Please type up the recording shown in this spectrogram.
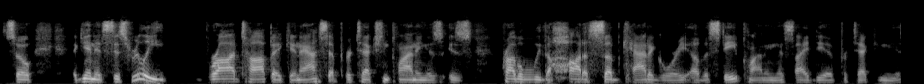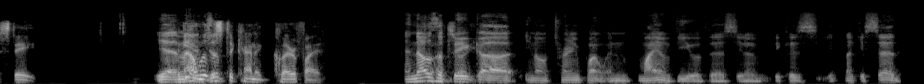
so again it's this really broad topic and asset protection planning is is probably the hottest subcategory of estate planning this idea of protecting the estate yeah and again, that was just a, to kind of clarify. And that was Oh, a big uh you know turning point in my own view of this you know because like you said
